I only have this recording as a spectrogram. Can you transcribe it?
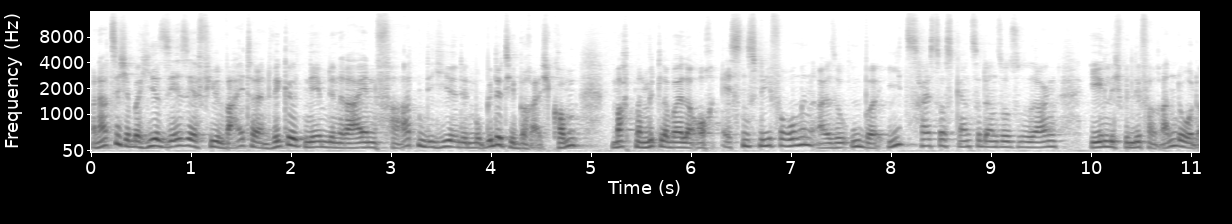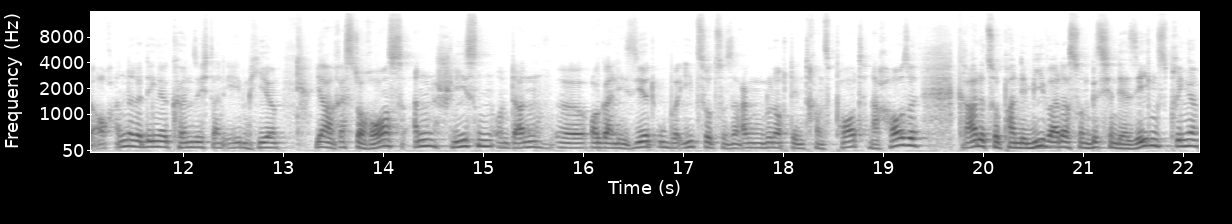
Man hat sich aber hier sehr, sehr viel weiterentwickelt. Neben den reinen Fahrten, die hier in den Mobility-Bereich kommen, macht man mittlerweile auch Essenslieferungen. Also Uber Eats heißt das Ganze dann sozusagen. Ähnlich wie Lieferando oder auch andere Dinge können sich dann eben hier ja, Restaurants anschließen und dann äh, organisiert Uber Eats sozusagen nur noch den Transport nach Hause. Gerade zur Pandemie war das so ein bisschen der Segensbringer.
